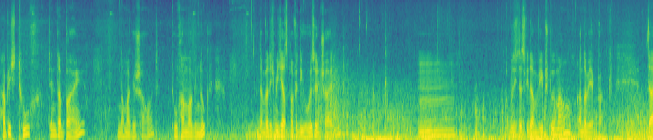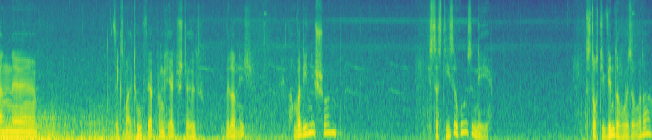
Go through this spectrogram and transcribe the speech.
Habe ich Tuch denn dabei? Nochmal geschaut. Tuch haben wir genug. Dann würde ich mich erstmal für die Hose entscheiden. Hm, muss ich das wieder am Webstuhl machen? An der Werkbank. Dann äh, sechsmal Tuch, Werkbank hergestellt. Will er nicht. Haben wir die nicht schon? Ist das diese Hose? Nee. Das ist doch die Winterhose, oder?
